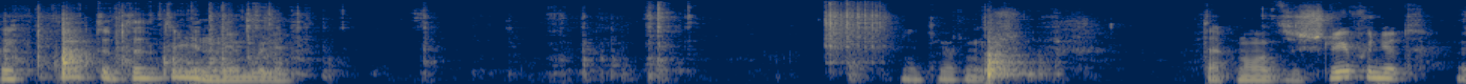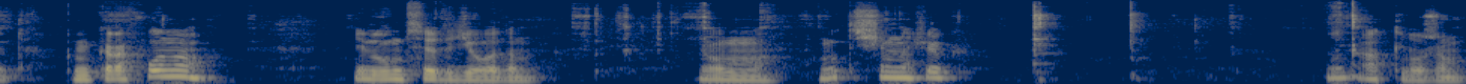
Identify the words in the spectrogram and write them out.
Какие-то длинные были. Не отвернешь. Так, ну вот здесь шлейф идет. Это к микрофону и двум светодиодам. Его вытащим нафиг. И отложим.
